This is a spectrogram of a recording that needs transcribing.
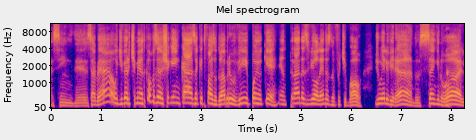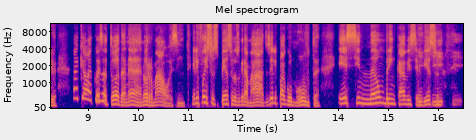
Assim, sabe? É o divertimento. O que eu vou fazer? Eu cheguei em casa, o que tu faz? Tu abre o vinho e põe o quê? Entradas violentas no futebol. Joelho virando, sangue no olho, aquela coisa toda, né? Normal, assim. Ele foi suspenso nos gramados, ele pagou multa. Esse não brincava em serviço, e, e,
